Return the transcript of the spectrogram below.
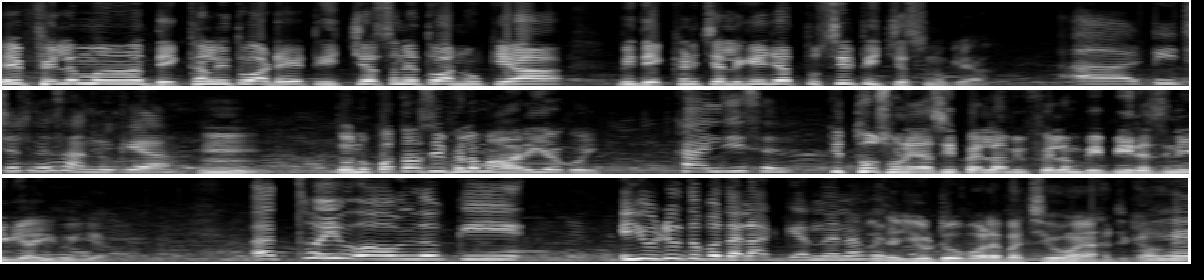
ਇਹ ਫਿਲਮ ਦੇਖਣ ਲਈ ਤੁਹਾਡੇ ਟੀਚਰਸ ਨੇ ਤੁਹਾਨੂੰ ਕਿਹਾ ਵੀ ਦੇਖਣ ਚੱਲ ਗਏ ਜਾਂ ਤੁਸੀਂ ਟੀਚਰਸ ਨੂੰ ਕਿਹਾ? ਟੀਚਰਸ ਨੇ ਸਾਨੂੰ ਕਿਹਾ। ਹੂੰ ਤੁਹਾਨੂੰ ਪਤਾ ਸੀ ਫਿਲਮ ਆ ਰਹੀ ਆ ਕੋਈ? ਹਾਂਜੀ ਸਰ। ਕਿੱਥੋਂ ਸੁਣਿਆ ਸੀ ਪਹਿਲਾਂ ਵੀ ਫਿਲਮ ਬੀਬੀ ਰਜਨੀ ਵੀ ਆਈ ਹੋਈ ਆ? ਇੱਥੋਂ ਹੀ ਅਹ, ਮਤਲਬ ਕਿ YouTube ਤੋਂ ਪਤਾ ਲੱਗ ਜਾਂਦਾ ਨਾ ਅੱਛਾ YouTube ਵਾਲੇ ਬੱਚੇ ਹੋ ਅੱਜ ਕੱਲ੍ਹ ਦੇ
